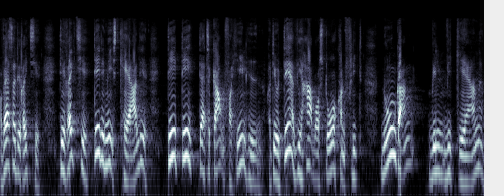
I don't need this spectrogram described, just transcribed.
Og hvad er så det rigtige? Det rigtige, det er det mest kærlige. Det er det, der er til gavn for helheden. Og det er jo der, vi har vores store konflikt. Nogle gange vil vi gerne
